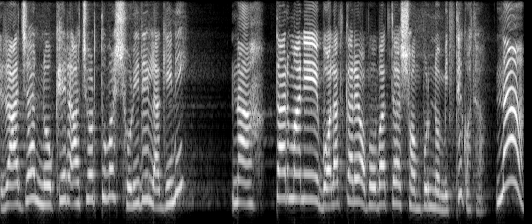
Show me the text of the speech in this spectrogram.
রাজার নখের আঁচড় তোমার শরীরে লাগেনি? না। তার মানে বলাৎকারের অপবাদটা সম্পূর্ণ মিথ্যে কথা? না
